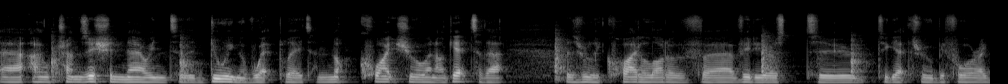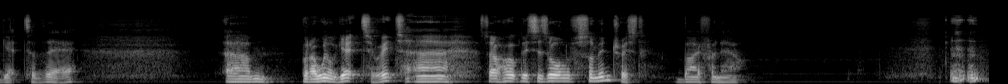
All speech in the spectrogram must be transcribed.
Uh, I'll transition now into the doing of wet plate. I'm not quite sure when I'll get to that. There's really quite a lot of uh, videos to, to get through before I get to there. Um, but I will get to it. Uh, so I hope this is all of some interest. Bye for now.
